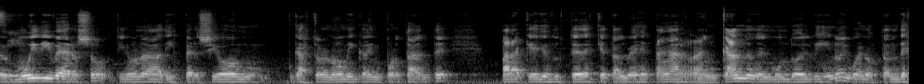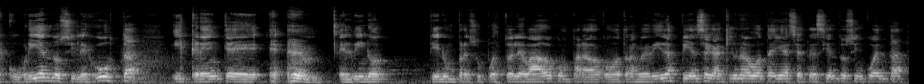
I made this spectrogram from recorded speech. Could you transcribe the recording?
eh, muy diverso, tiene una dispersión gastronómica importante para aquellos de ustedes que tal vez están arrancando en el mundo del vino y bueno, están descubriendo si les gusta y creen que el vino tiene un presupuesto elevado comparado con otras bebidas. Piensen que aquí una botella de 750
